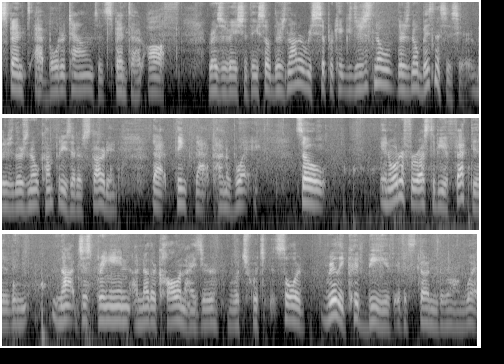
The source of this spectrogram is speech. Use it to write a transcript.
spent at border towns. It's spent at off reservation things. So there's not a reciprocate. There's just no. There's no businesses here. There's there's no companies that have started that think that kind of way. So in order for us to be effective and not just bringing another colonizer, which which solar really could be if, if it's done the wrong way.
